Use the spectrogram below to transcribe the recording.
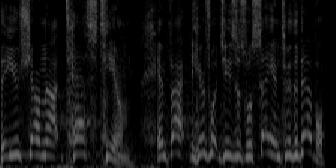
that you shall not test him. In fact, here's what Jesus was saying to the devil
